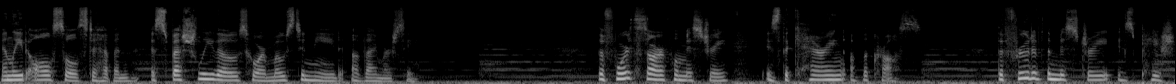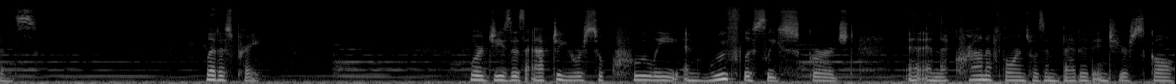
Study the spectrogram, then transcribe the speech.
and lead all souls to heaven, especially those who are most in need of thy mercy. The fourth sorrowful mystery is the carrying of the cross. The fruit of the mystery is patience. Let us pray. Lord Jesus, after you were so cruelly and ruthlessly scourged, and, and that crown of thorns was embedded into your skull,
